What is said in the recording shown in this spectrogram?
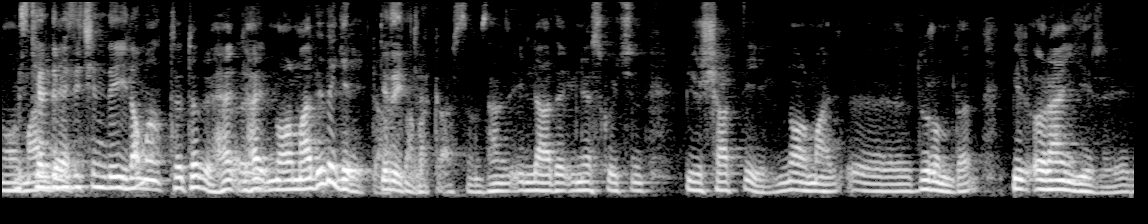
normalde... Biz kendimiz için değil ama Tabii tabii. He- he- normalde de gerekli, Gerekli. aslına bakarsanız. Hani illa da UNESCO için bir şart değil. Normal e, durumda bir öğren yeri,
